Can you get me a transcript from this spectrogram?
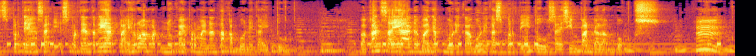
Seperti yang saya, seperti yang terlihat, Pak Heru amat menyukai permainan tangkap boneka itu. Bahkan saya ada banyak boneka-boneka seperti itu, saya simpan dalam box. Hmm,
